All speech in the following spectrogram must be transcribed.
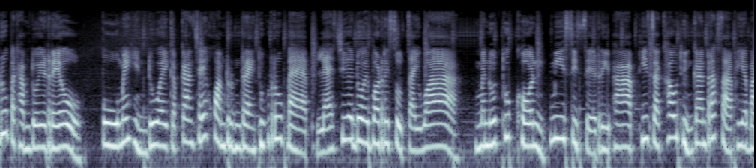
รูปธรรมโดยเร็ว ปูไม่เห็นด้วยกับการใช้ความรุนแรงทุกรูปแบบ และเชื่อโดยบริสุทธิ์ใจว่า มนุษย์ทุกคนมีสิทธิเสรีภาพที่จะเข้าถึงการรักษาพยาบ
